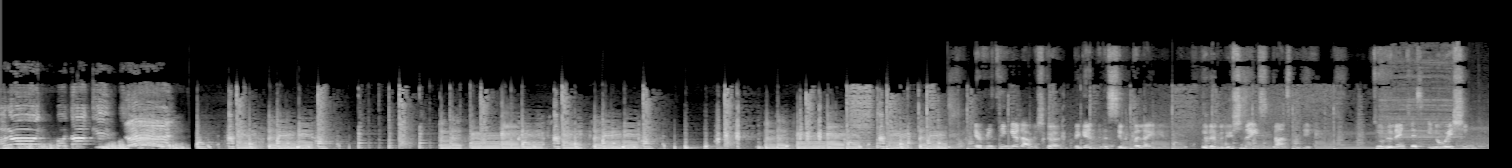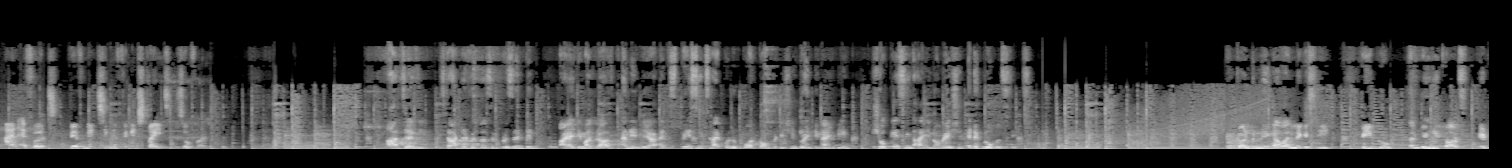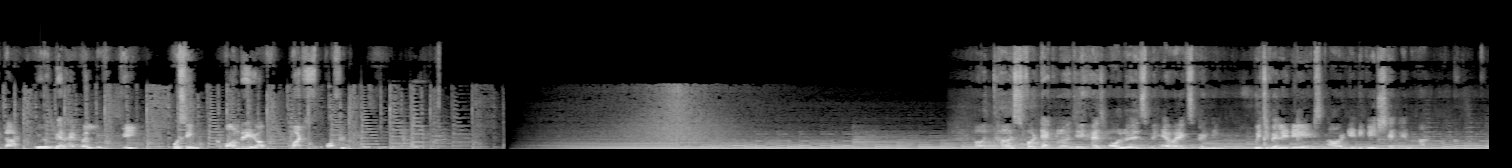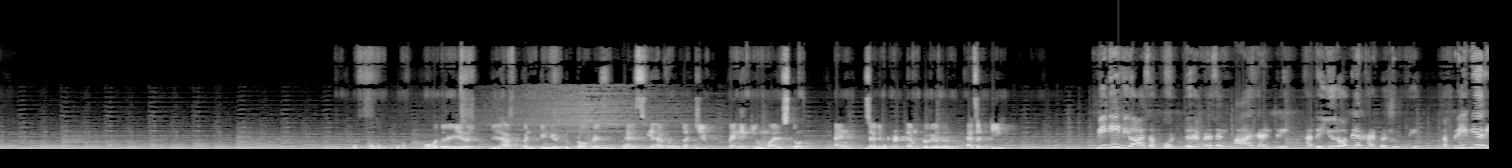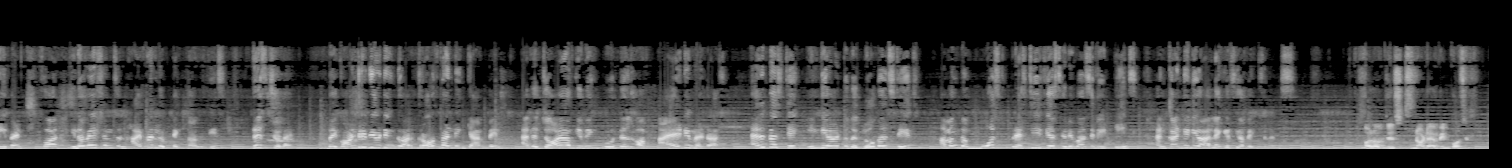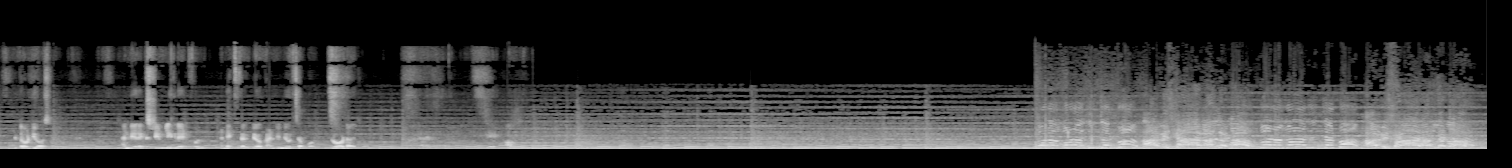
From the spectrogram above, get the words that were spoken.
भारत माता की जय Everything at Avishkar began with a simple idea to revolutionize transportation. Through relentless innovation and efforts, we have made significant strides so far. Our journey started with us representing IIT Madras and India at the SpaceX Hyperloop Pod Competition 2019, showcasing our innovation at a global stage. Continuing our legacy, we broke the new records at the European Hyperloop Week, pushing the boundary of what's possible. Our thirst for technology has always been ever expanding, which validates our dedication and hard work. Over the years, we have continued to progress as we have achieved many new milestones and celebrated them together as a team. We need your support to represent our country at the European Hyperloop Week, a premier event for innovations in Hyperloop technologies this July by contributing to our crowdfunding campaign at the Joy of Giving portal of IIT Madras, help us take India to the global stage among the most prestigious university teams and continue our legacy of excellence. All of this would not have been possible without your support, and we are extremely grateful and expect your continued support throughout our journey. Bola, bola, ginger! 做了高了基解放阿米莎杨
